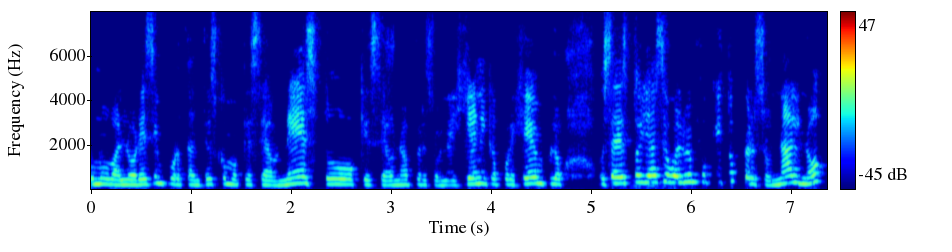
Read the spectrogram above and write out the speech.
Como valores importantes como que sea honesto, que sea una persona higiénica, por ejemplo. O sea, esto ya se vuelve un poquito personal, ¿no?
